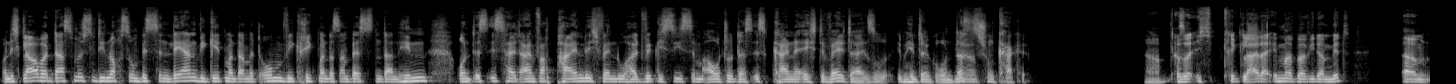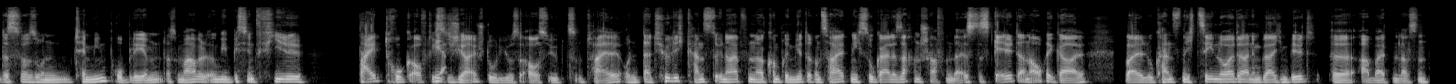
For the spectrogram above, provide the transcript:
Und ich glaube, das müssen die noch so ein bisschen lernen. Wie geht man damit um? Wie kriegt man das am besten dann hin? Und es ist halt einfach peinlich, wenn du halt wirklich siehst im Auto, das ist keine echte Welt da, also im Hintergrund. Das Ja. ist schon kacke. Ja, also ich krieg leider immer mal wieder mit, ähm, das ist so- ein Terminproblem, dass Marvel irgendwie ein bisschen viel Zeitdruck auf die Ja. CGI-Studios ausübt zum Teil. Und natürlich kannst du innerhalb von einer komprimierteren Zeit nicht so geile Sachen schaffen. Da ist das Geld dann auch egal, weil du kannst nicht zehn Leute an dem gleichen Bild äh, arbeiten lassen.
